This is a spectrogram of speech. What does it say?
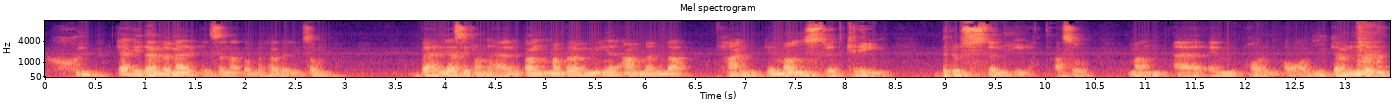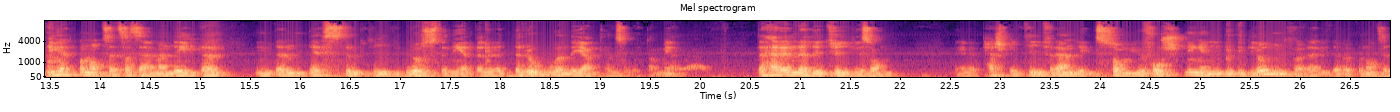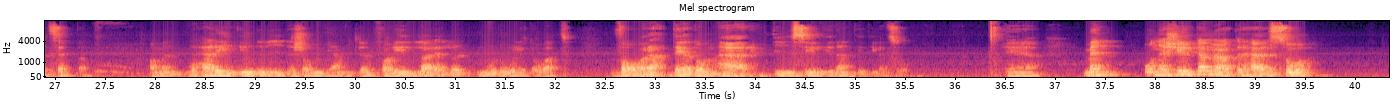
sjuka i den bemärkelsen att de behöver liksom värja sig från det här utan man börjar mer använda tankemönstret kring brustenhet. Alltså man är en, har en avvikande identitet på något sätt så att säga men det är inte en, inte en destruktiv brustenhet eller ett beroende egentligen så utan mer. Det här är en väldigt tydlig sån eh, perspektivförändring som ju forskningen ligger till grund för. Där det på något sätt sett att ja, men det här är inte individer som egentligen far illa eller mår dåligt av att vara det de är i sin identitet. Så. Eh, men, och när kyrkan möter det här så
